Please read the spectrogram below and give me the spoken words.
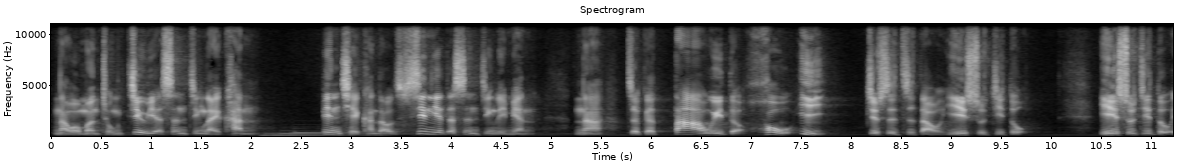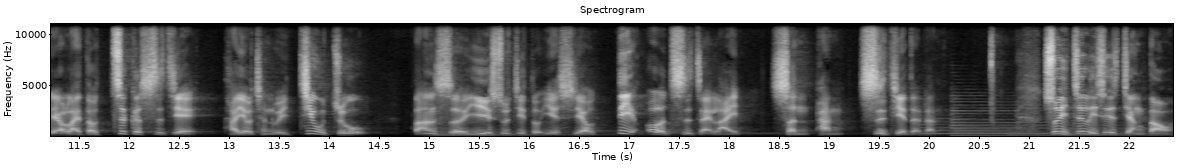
那我们从旧约圣经来看，并且看到新约的圣经里面。那这个大卫的后裔，就是指到耶稣基督。耶稣基督要来到这个世界，他要成为救主，但是耶稣基督也是要第二次再来审判世界的人。所以这里是讲到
